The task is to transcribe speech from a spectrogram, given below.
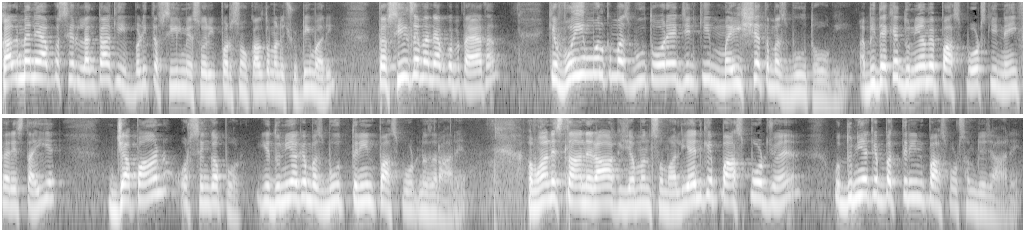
कल मैंने आपको श्रीलंका की बड़ी तफसील में, सॉरी, परसों, कल तो मैंने छुट्टी मारी। तफसील से मैंने आपको बताया था कि वही मुल्क मज़बूत हो रहे हैं जिनकी मीशत मज़बूत होगी। अभी देखें, दुनिया में पासपोर्ट्स की नई फहरिस्त आई है। जापान और सिंगापुर, ये दुनिया के मज़बूत तरीन पासपोर्ट नज़र आ रहे हैं। अफ़गानिस्तान, इराक, यमन, सोमालिया, इनके पासपोर्ट जो हैं, वो दुनिया के बदतरीन पासपोर्ट समझे जा रहे हैं।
